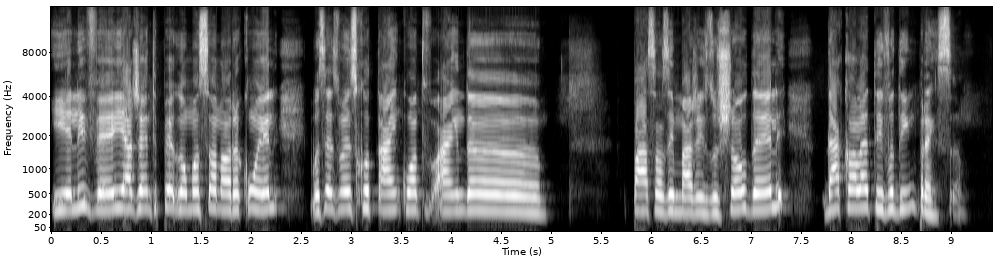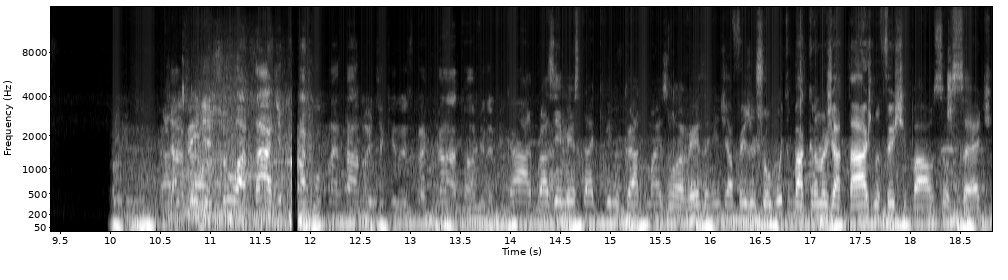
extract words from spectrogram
E ele veio e a gente pegou uma sonora com ele. Vocês vão escutar enquanto ainda passam as imagens do show dele, da coletiva de imprensa. Já vem de show à tarde para completar a noite aqui no Espectrato, a vida. Cara, prazer imenso estar aqui no Crato mais uma vez. A gente já fez um show muito bacana hoje à tarde no festival Sunset.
